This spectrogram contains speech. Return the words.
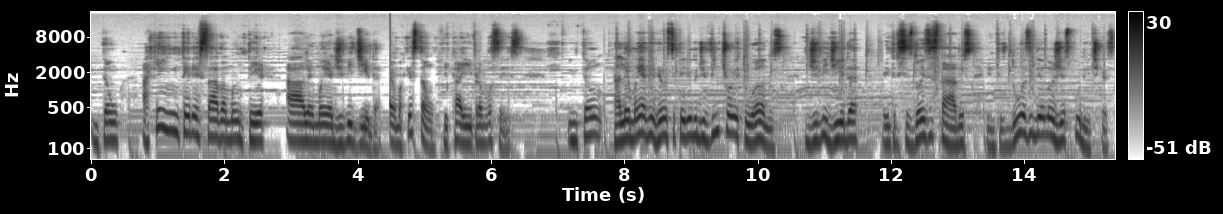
Então, a quem interessava manter a Alemanha dividida? É uma questão, fica aí para vocês. Então, a Alemanha viveu esse período de 28 anos dividida entre esses dois estados, entre duas ideologias políticas.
